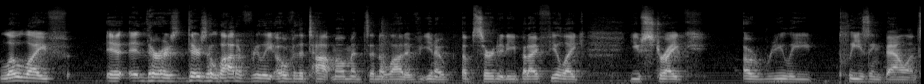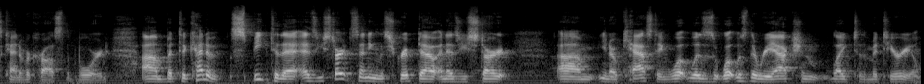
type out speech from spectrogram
Low Life. It, it, there is there's a lot of really over the top moments and a lot of you know absurdity, but I feel like you strike a really pleasing balance kind of across the board. Um, but to kind of speak to that, as you start sending the script out and as you start, um, you know, casting, what was what was the reaction like to the material?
